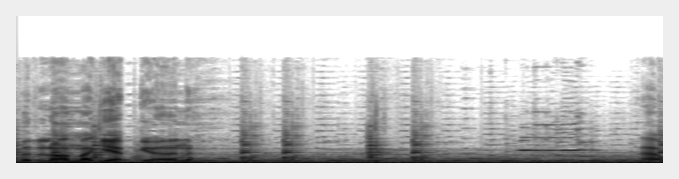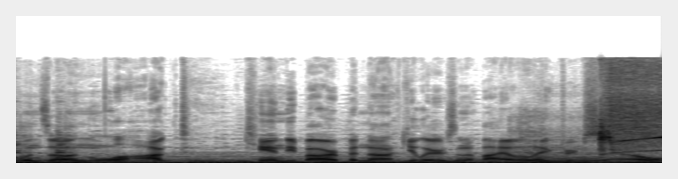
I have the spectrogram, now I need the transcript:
Put it on my GEP gun. That one's unlocked. Candy bar, binoculars, and a bioelectric cell.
